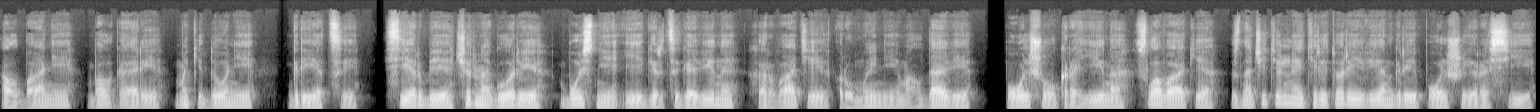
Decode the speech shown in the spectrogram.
Албании, Болгарии, Македонии, Греции, Сербии, Черногории, Боснии и Герцеговины, Хорватии, Румынии, Молдавии, Польша, Украина, Словакия, значительные территории Венгрии, Польши и России.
